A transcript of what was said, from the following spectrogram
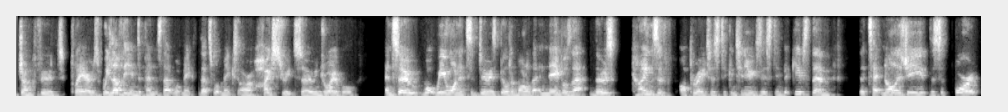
junk food players. We love the independence. That what make, that's what makes our high street so enjoyable. And so what we wanted to do is build a model that enables that those kinds of operators to continue existing, but gives them the technology, the support,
